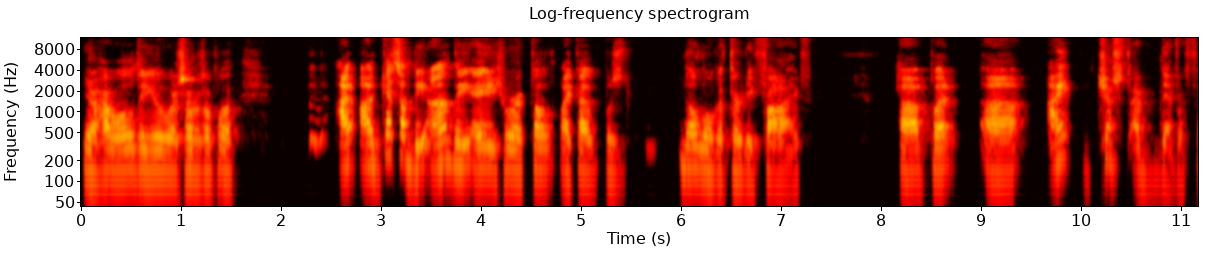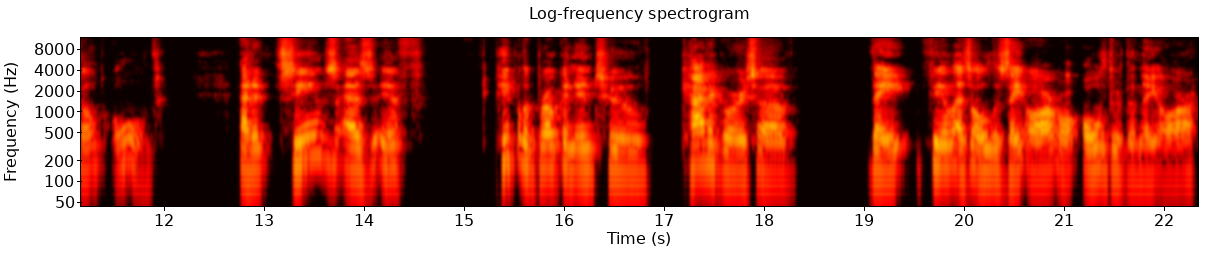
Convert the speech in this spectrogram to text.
you know, "How old are you?" or so on and so forth. I, I guess I'm beyond the age where I felt like I was no longer 35, uh, but uh, I just I've never felt old. And it seems as if people have broken into categories of they feel as old as they are or older than they are,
